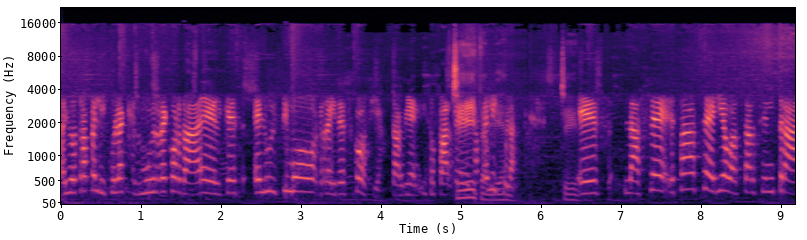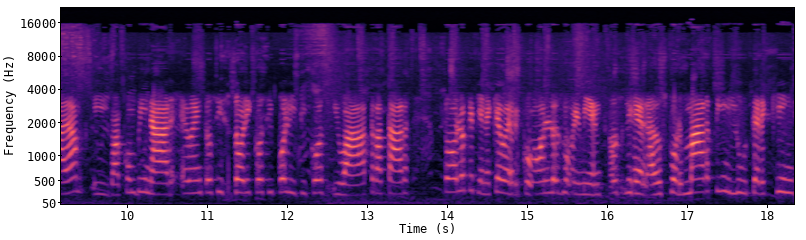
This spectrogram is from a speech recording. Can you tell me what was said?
Hay otra película que es muy recordada de él, que es El último rey de Escocia. También hizo parte de esa película. Es la esa serie va a estar centrada y va a combinar eventos históricos y políticos y va a tratar todo lo que tiene que ver con los movimientos liderados por Martin Luther King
